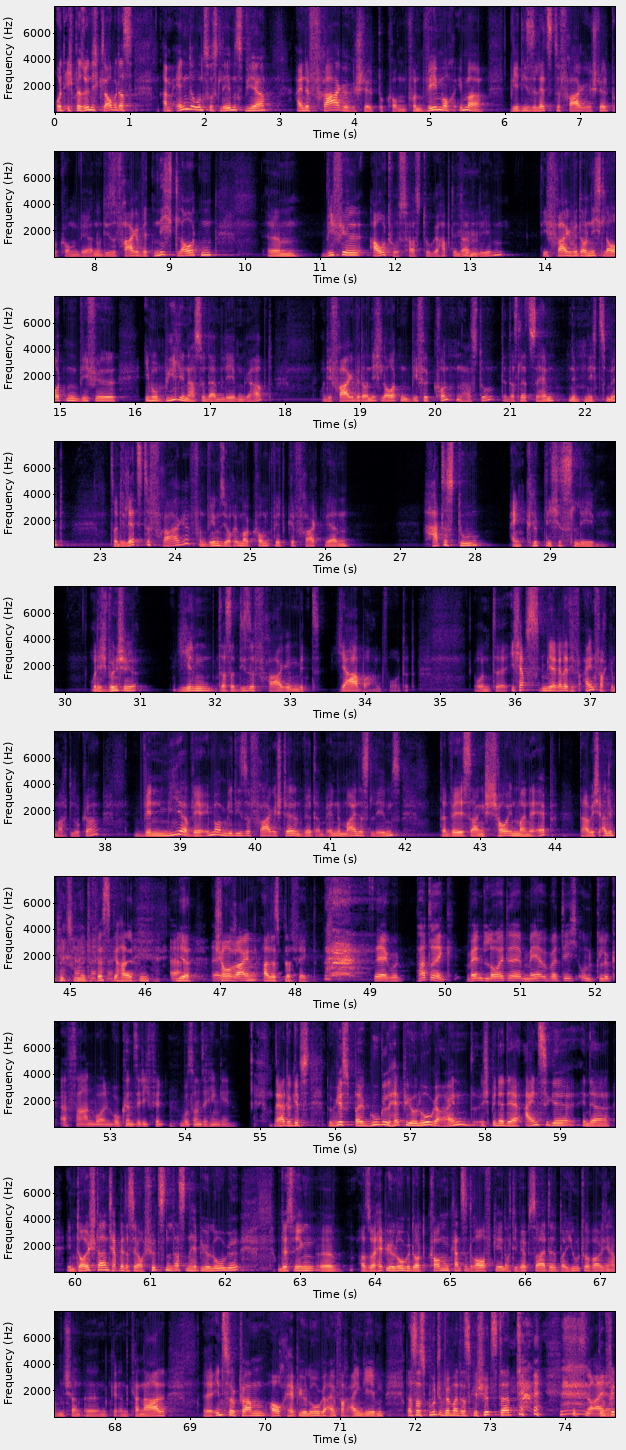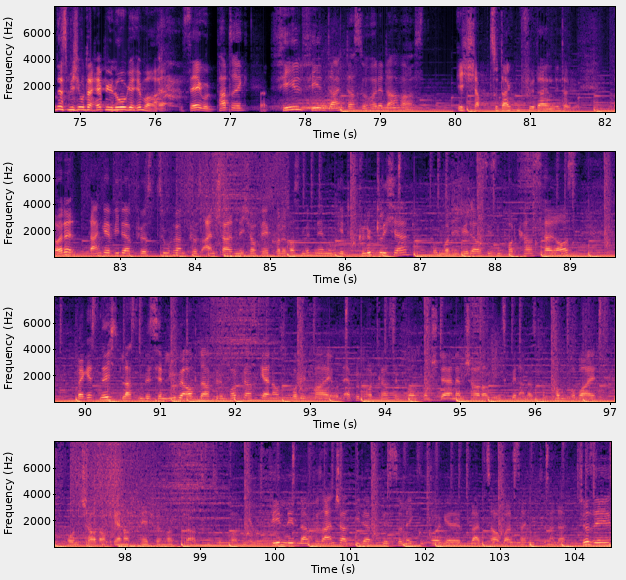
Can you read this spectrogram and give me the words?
und ich persönlich glaube, dass am Ende unseres Lebens wir eine Frage gestellt bekommen, von wem auch immer wir diese letzte Frage gestellt bekommen werden. Und diese Frage wird nicht lauten, ähm, wie viele Autos hast du gehabt in deinem mhm. Leben? Die Frage wird auch nicht lauten, wie viele Immobilien hast du in deinem Leben gehabt? Und die Frage wird auch nicht lauten, wie viele Konten hast du? Denn das letzte Hemd nimmt nichts mit. Sondern die letzte Frage, von wem sie auch immer kommt, wird gefragt werden, hattest du ein glückliches Leben? Und ich wünsche jedem, dass er diese Frage mit Ja beantwortet. Und äh, ich habe es mir relativ einfach gemacht, Luca. Wenn mir, wer immer mir diese Frage stellen wird am Ende meines Lebens, dann werde ich sagen, schau in meine App, Da habe ich alle Glücksmomente festgehalten. Hier, schau gut. rein, alles perfekt. Sehr gut. Patrick, wenn Leute mehr über dich und Glück erfahren wollen, wo können sie dich finden? Wo sollen sie hingehen? Naja, du gibst, du gibst bei Google Happyologe ein. Ich bin ja der Einzige in, der, in Deutschland. Ich habe mir das ja auch schützen lassen, Happyologe. Und deswegen, äh, also happyologe.com kannst du draufgehen auf die Webseite. Bei YouTube habe ich hab einen, äh, einen Kanal. Äh, Instagram, auch Happyologe, einfach eingeben. Das ist das Gute, wenn man das geschützt hat. Gibt's nur eine. Du findest mich unter Happyologe immer. Ja, sehr gut. Patrick, vielen, vielen Dank, dass du heute da warst. Ich habe zu danken für dein Interview. Leute, danke wieder fürs Zuhören, fürs Einschalten. Ich hoffe, ihr konntet was mitnehmen und geht glücklicher und motivierter aus diesem Podcast heraus. Vergesst nicht, lasst ein bisschen Liebe auch da für den Podcast, gerne auf Spotify und Apple Podcast in Form von Sternen. Schaut auf inspirenanders.com vorbei und schaut auch gerne auf Patreon, was da zum Supporten gibt. Vielen lieben Dank fürs Einschalten wieder. Bis zur nächsten Folge. Bleibt sauber, seid lieb zueinander. Tschüssi!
